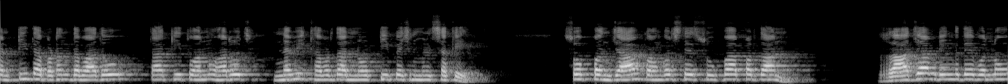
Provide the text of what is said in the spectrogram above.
ਘੰਟੀ ਦਾ ਬਟਨ ਦਬਾ ਦਿਓ ਤਾਂ ਕਿ ਤੁਹਾਨੂੰ ਹਰ ਰੋਜ਼ ਨਵੀਂ ਖਬਰ ਦਾ ਨੋਟੀਫਿਕੇਸ਼ਨ ਮਿਲ ਸਕੇ। ਸੋ ਪੰਜਾਬ ਕਾਂਗਰਸ ਦੇ ਸੂਬਾ ਪ੍ਰਧਾਨ ਰਾਜਾ ਵੜਿੰਗ ਦੇ ਵੱਲੋਂ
